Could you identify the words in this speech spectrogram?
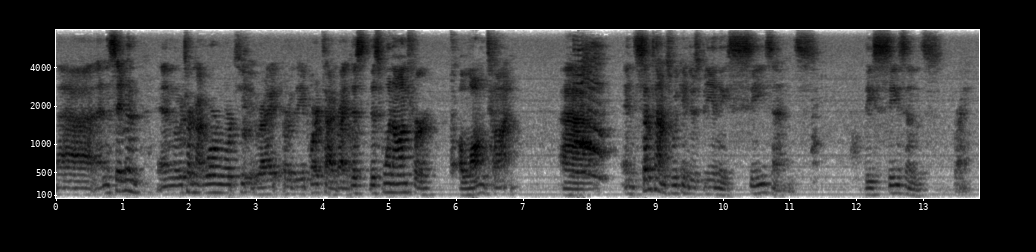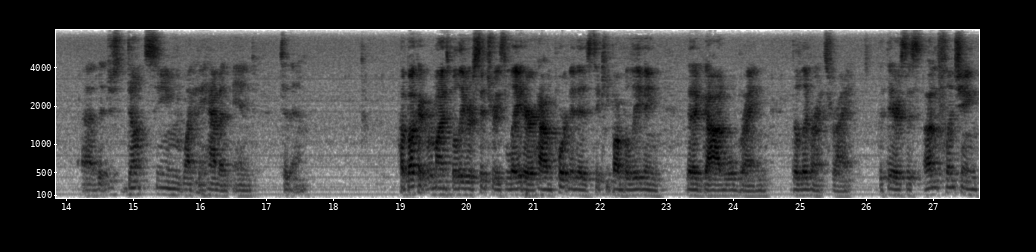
Uh, and the same and we're talking about World War II, right, or the apartheid, right? This this went on for a long time, uh, and sometimes we can just be in these seasons, these seasons, right, uh, that just don't seem like they have an end to them. Habakkuk reminds believers centuries later how important it is to keep on believing that a God will bring deliverance, right? That there's this unflinching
